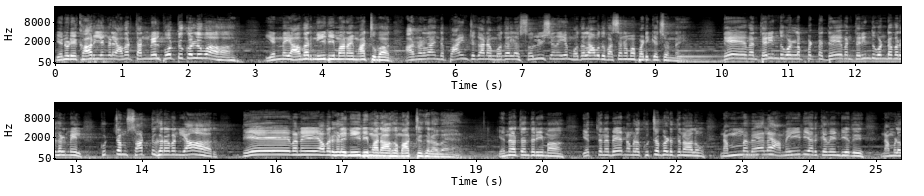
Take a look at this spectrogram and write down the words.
என்னுடைய காரியங்களை அவர் தன்மேல் போட்டுக் கொள்ளுவார் என்னை அவர் நீதிமானாய் மாற்றுவார். அதனால தான் இந்த பாயிண்ட்டுக்கான முதல்ல சொல்யூஷனையே முதலாவது வசனமா படிக்க சொன்னேன். தேவன் தெரிந்து கொள்ளப்பட்ட தேவன் தெரிந்து கொண்டவர்கள் மேல் குற்றம் சாட்டுகிறவன் யார்? தேவனே அவர்களை நீதிமானாக மாற்றுகிறவன் என்ன அர்த்தம் தெரியுமா? எத்தனை பேர் நம்மளை குற்றப்படுத்தினாலும் நம்ம வேலை அமைதியாக இருக்க வேண்டியது நம்மளை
